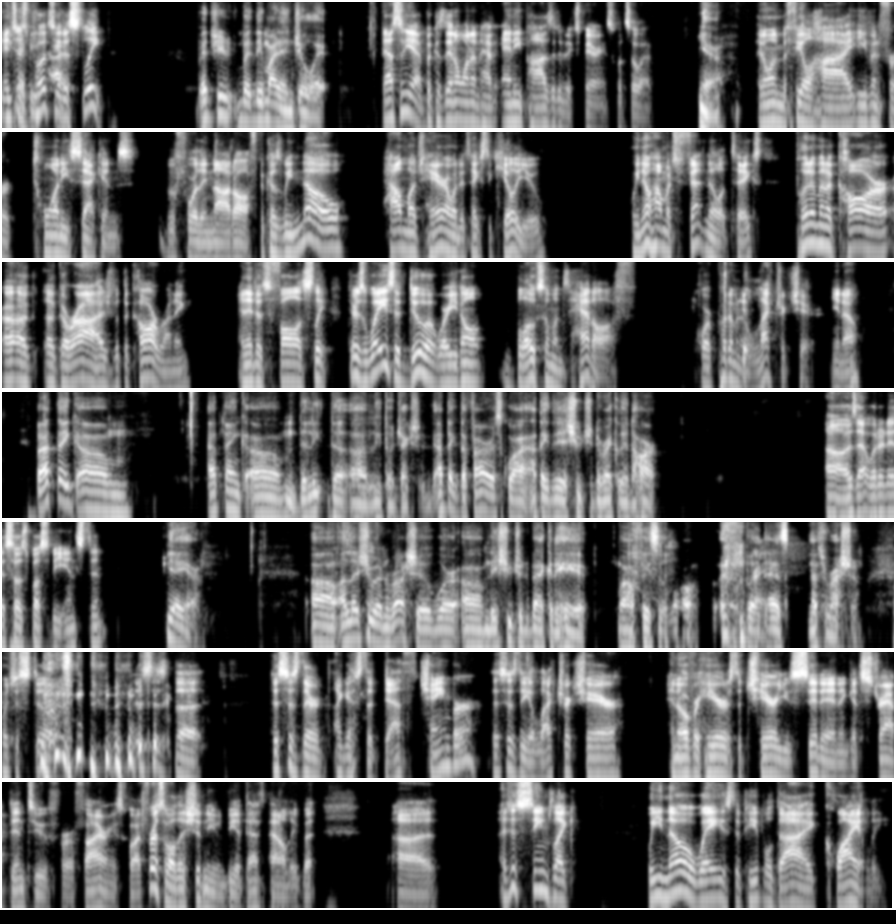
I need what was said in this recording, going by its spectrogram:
It just puts you to sleep. but you but they might enjoy it. That's yeah, because they don't want them to have any positive experience whatsoever. Yeah. They don't want them to feel high even for 20 seconds before they nod off because we know how much heroin it takes to kill you. We know how much fentanyl it takes. Put them in a car, a, a garage with the car running, and they just fall asleep. There's ways to do it where you don't blow someone's head off or put them in an electric chair, you know? But I think um I think um the the uh, lethal injection. I think the fire squad. I think they shoot you directly in the heart. Oh, is that what it is? So it's supposed to be instant? Yeah, yeah. Uh, unless you're in Russia, where um they shoot you in the back of the head while facing the wall, but Right. that's that's Russia. Which is still this is the this is their I guess the death chamber. This is the electric chair. And over here is the chair you sit in and get strapped into for a firing squad. First of all, this shouldn't even be a death penalty, but uh it just seems like we know ways that people die quietly.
